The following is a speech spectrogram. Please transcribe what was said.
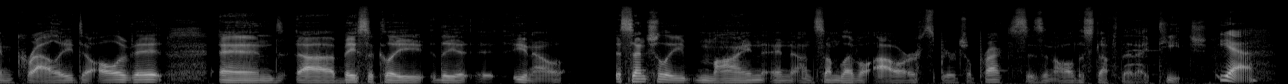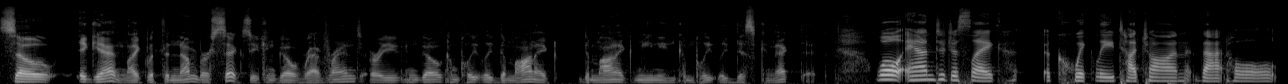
in Crowley to all of it, and uh, basically the you know essentially mine and on some level our spiritual practices and all the stuff that I teach. Yeah. So again, like with the number six, you can go reverent or you can go completely demonic. Demonic meaning completely disconnected. Well, and to just like uh, quickly touch on that whole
